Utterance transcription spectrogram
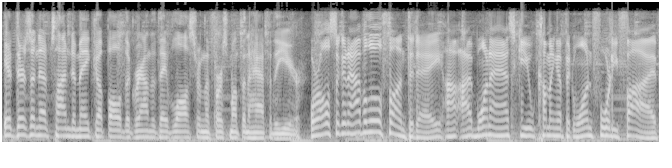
if there's enough time to make up all the ground that they've lost from the first month and a half of the year. We're also going to have a little fun today. I, I want to ask you, coming up at 145,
